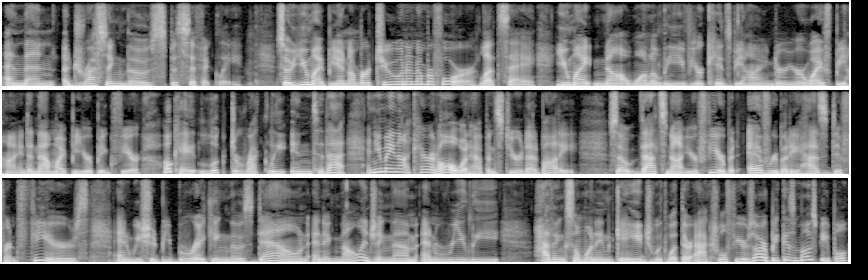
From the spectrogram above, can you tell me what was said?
and then addressing those specifically. So you might be a number two and a number four, let's say. You might not want to leave your kids behind or your wife behind, and that might be your big fear. Okay, look directly into that. And you may not care at all what happens to your dead body. So that's not your fear, but everybody has different fears, and we should be breaking those down and acknowledging them and really having someone engage with what their actual fears are because most people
